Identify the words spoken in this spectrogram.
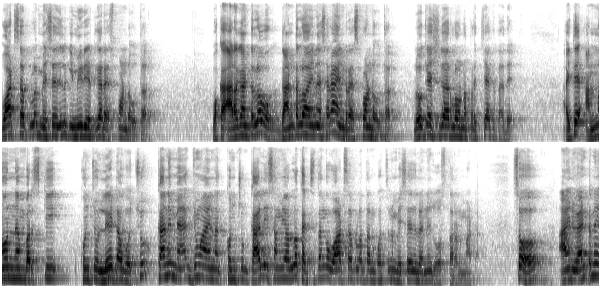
వాట్సాప్లో మెసేజ్లకు ఇమీడియట్గా రెస్పాండ్ అవుతారు. ఒక అరగంటలో ఒక గంటలో అయినా సరే ఆయన రెస్పాండ్ అవుతారు. లోకేష్ గారిలో ఉన్న ప్రత్యేకత అదే. అయితే అన్నోన్ నెంబర్స్కి కొంచెం లేట్ అవ్వచ్చు కానీ మ్యాక్సిమం ఆయన కొంచెం ఖాళీ సమయాల్లో ఖచ్చితంగా వాట్సాప్లో తనకు వచ్చిన మెసేజ్లు అన్నీ చూస్తారనమాట సో ఆయన వెంటనే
